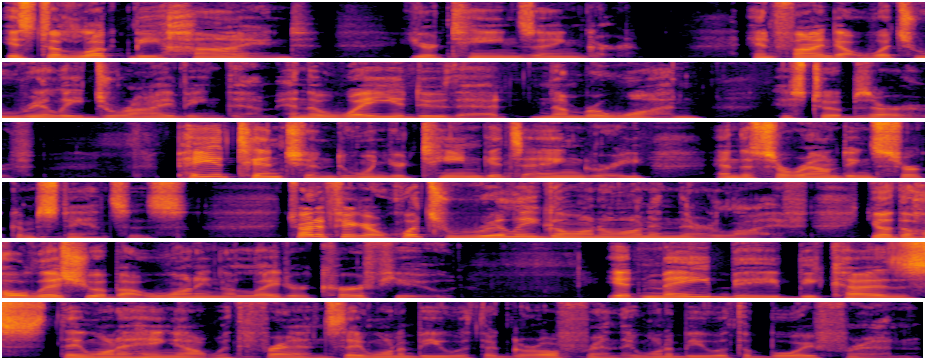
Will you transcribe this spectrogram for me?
is to look behind your teen's anger and find out what's really driving them. And the way you do that, number 1, is to observe. Pay attention to when your teen gets angry and the surrounding circumstances. Try to figure out what's really going on in their life. You know, the whole issue about wanting a later curfew it may be because they want to hang out with friends. They want to be with a girlfriend. They want to be with a boyfriend.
